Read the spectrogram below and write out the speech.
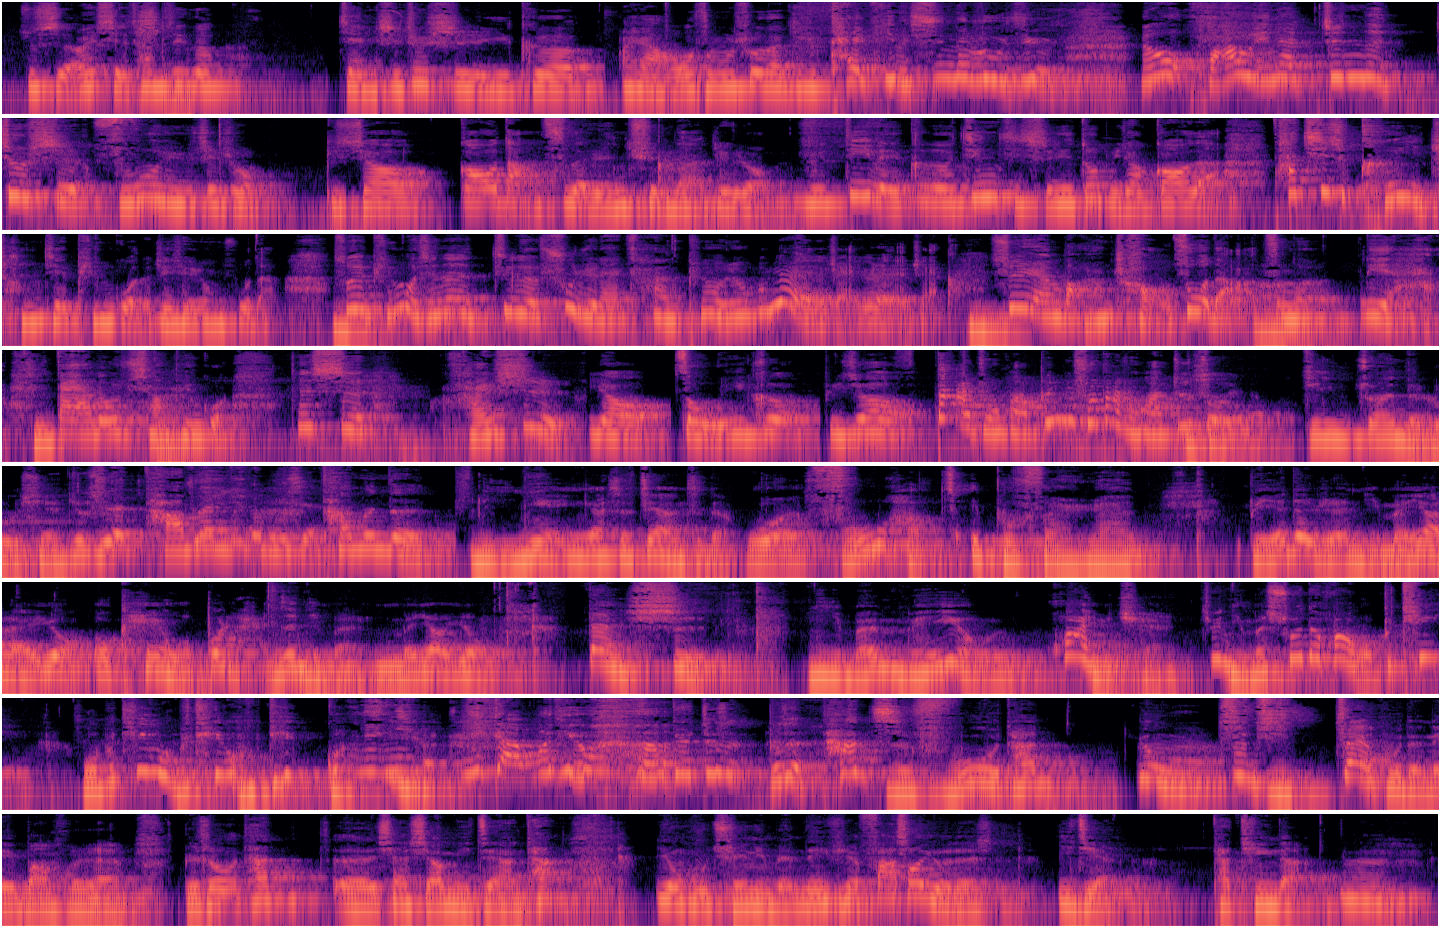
就是而且他们这个。简直就是一个，哎呀，我怎么说呢？就是开辟了新的路径。然后华为呢，真的就是服务于这种比较高档次的人群的这种，就是地位、各个经济实力都比较高的，它其实可以承接苹果的这些用户的。所以苹果现在这个数据来看，苹果用户越来越窄，越来越窄。虽然网上炒作的这么厉害，大家都抢苹果，但是还是要走一个比较大众化，不一定说大众化，就走一个金砖的路线，就是是他们专业的路线。他们的理念应该是这样子的：我服务好这一部分人，别的人你们要来用，OK，我不拦着你们，你们要用，但是你们没有话语权，就你们说的话我不听，我不听，我不听，我不听，管你你敢不听吗？对，就是不是他只服务他用自己在乎的那帮夫人，比如说他呃像小米这样，他用户群里面那些发烧友的意见，他听的，嗯，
